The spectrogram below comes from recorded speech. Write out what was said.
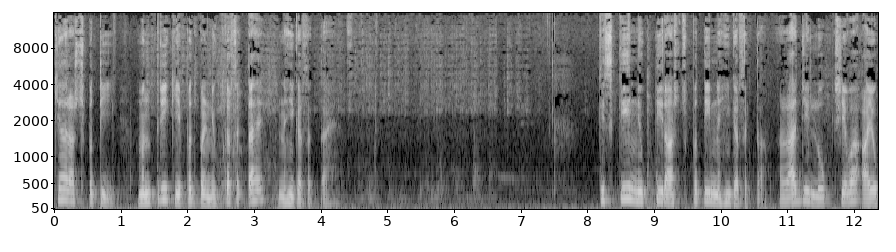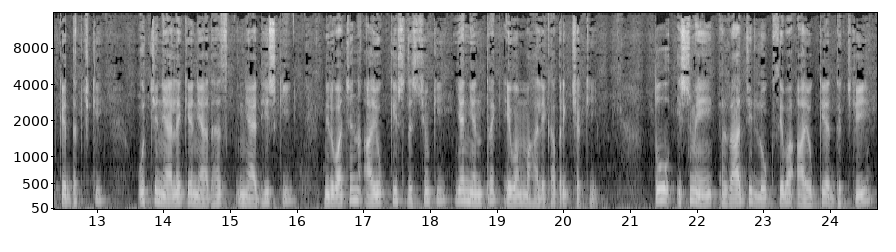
क्या राष्ट्रपति मंत्री के पद पर नियुक्त कर सकता है? नहीं कर सकता है। किसकी नियुक्ति राष्ट्रपति नहीं कर सकता? राज्य लोक सेवा आयोग के अध्यक्ष की, उच्च न्यायालय के न्यायाधीश न्यायाधीश की, निर्वाचन आयोग के सदस्यों की या नियंत्रक एवं महालेखा परीक्षक की? तो इसमें राज्य लोक सेवा आयोग के अध्यक्ष की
